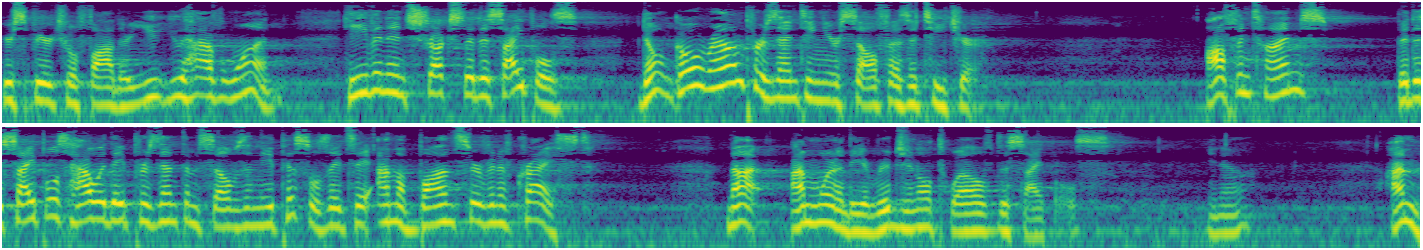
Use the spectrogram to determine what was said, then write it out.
your spiritual father. You, you have one. He even instructs the disciples don't go around presenting yourself as a teacher. Oftentimes, the disciples, how would they present themselves in the epistles? They'd say, I'm a bondservant of Christ. Not, I'm one of the original 12 disciples. You know? I'm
